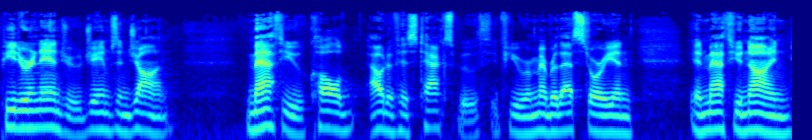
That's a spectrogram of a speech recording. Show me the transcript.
Peter and Andrew, James and John. Matthew called out of his tax booth. If you remember that story in, in Matthew 9,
